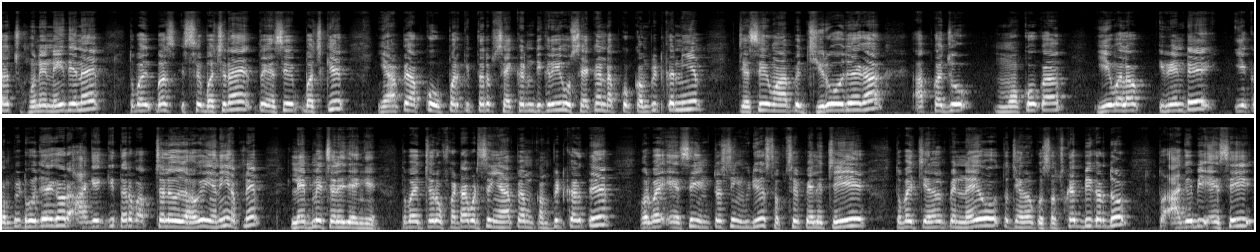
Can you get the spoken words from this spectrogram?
टच होने नहीं देना है तो भाई बस इससे बचना है तो ऐसे बच के यहाँ पे आपको ऊपर की तरफ़ सेकंड दिख रही है, वो सेकंड आपको कंप्लीट करनी है, जैसे वहाँ पे ज़ीरो हो जाएगा, आपका जो मौकों का ये वाला इवेंट है ये कंप्लीट हो जाएगा और आगे की तरफ़ आप चले हो जाओगे, यानी अपने लैब में चले जाएँगे। तो भाई चलो फटाफट से यहाँ पे हम कंप्लीट करते हैं। और भाई ऐसे इंटरेस्टिंग वीडियो सबसे पहले चाहिए। तो भाई चैनल पे नए हो तो चैनल को सब्सक्राइब भी कर दो। तो आगे भी ऐसे ही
